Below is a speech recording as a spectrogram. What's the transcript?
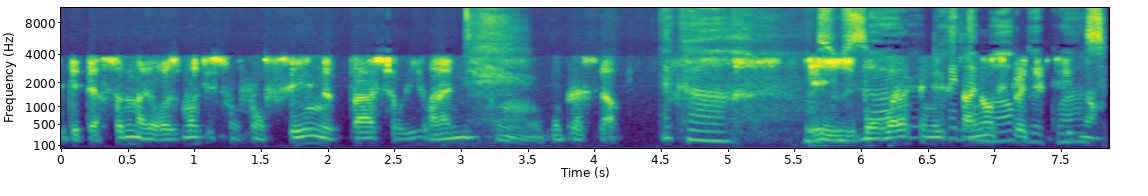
c'est des personnes malheureusement qui sont censées ne pas survivre à la nuit qu'on place là. D'accord. Et bon, voilà, c'est une expérience.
